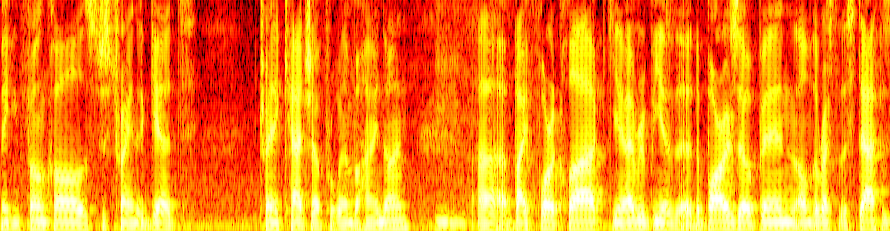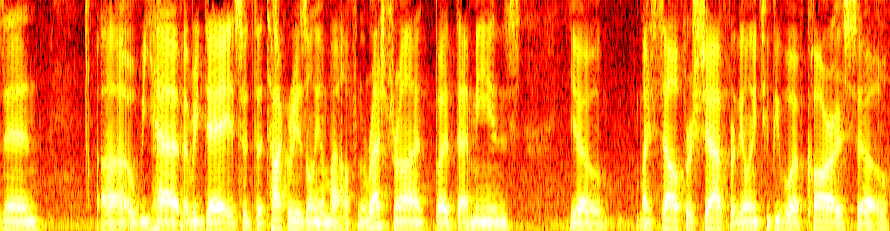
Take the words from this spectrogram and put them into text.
making phone calls, just trying to get trying to catch up for what I'm behind on. Uh, by four o'clock, you know, every you know the, the bar is open, all the rest of the staff is in. Uh, we have every day. So the taqueria is only a mile from the restaurant, but that means, you know, myself or chef are the only two people who have cars. So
